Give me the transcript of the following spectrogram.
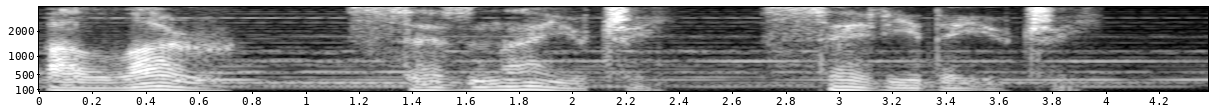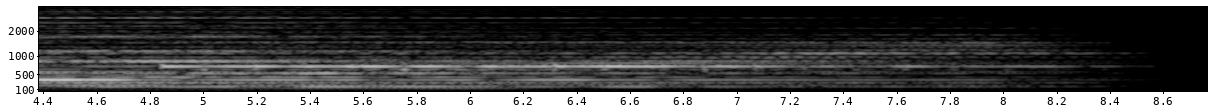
Аллах всезнаючий, всевідаючий.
